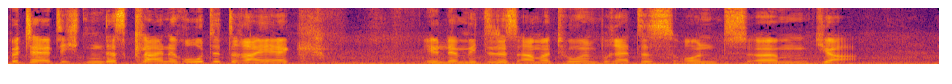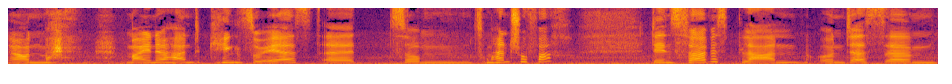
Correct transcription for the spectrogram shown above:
betätigten das kleine rote Dreieck in der Mitte des Armaturenbrettes und ähm, ja, Ja, und me- meine Hand ging zuerst äh, zum, zum Handschuhfach, den Serviceplan und das ähm,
